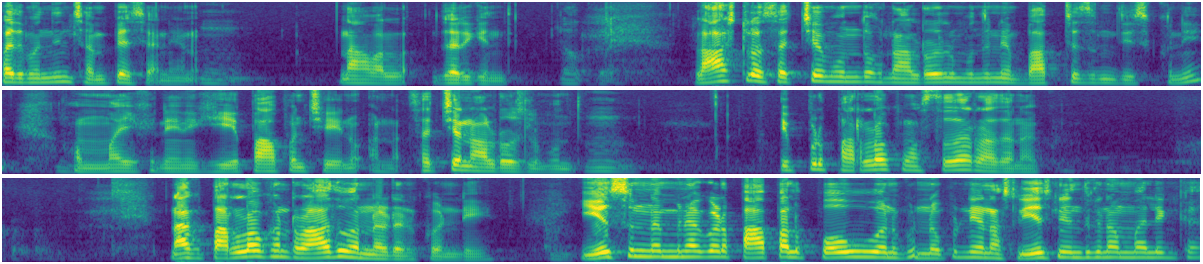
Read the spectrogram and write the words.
పది మందిని చంపేశాను నేను. నా వల్ల జరిగింది. ఓకే. లాస్ట్లో సత్య ముందు ఒక నాలుగు రోజుల ముందు నేను బాప్తిజం తీసుకుని అమ్మ ఇక నేను ఏ పాపం చేయను అన్న సత్య నాలుగు రోజుల ముందు. ఇప్పుడు పరలోకం వస్తుందా రాదా నాకు? నాకు పరలోకం రాదు అన్నాడు అనుకోండి. యేసుని నమ్మినా కూడా పాపాలు పోవు అనుకున్నప్పుడు నేను అసలు యేసుని ఎందుకు నమ్మాలి ఇంకా?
